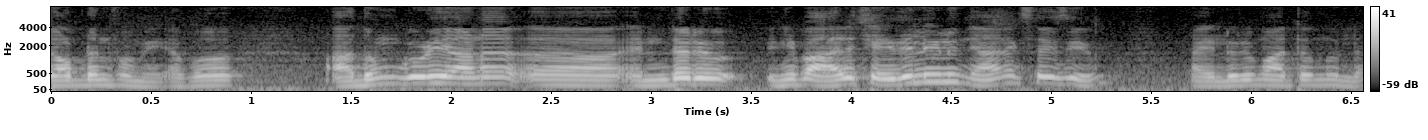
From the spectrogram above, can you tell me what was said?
job done for me അപ്പോൾ അതും കൂടിയാണ് എന്റെ ഒരു ഇനിയിപ്പോൾ ആര് ചെയ്തില്ലെങ്കിലും ഞാൻ എക്സസൈസ് ചെയ്യും. അതിലൊരു മാറ്റമൊന്നുമില്ല.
